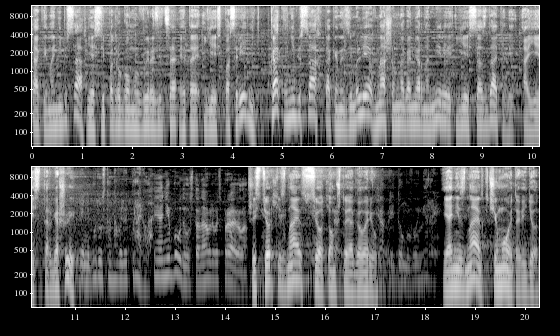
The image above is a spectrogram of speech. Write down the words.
так и на небесах. Если по-другому выразиться, это есть посредники. Как в небесах, так и на земле в нашем многомерном мире есть создатели, а есть торгаши. Я не буду устанавливать правила. Я не буду устанавливать правила. Шестерки знают все о том, что я говорю. Придумываю миры. И они знают, к чему это ведет.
